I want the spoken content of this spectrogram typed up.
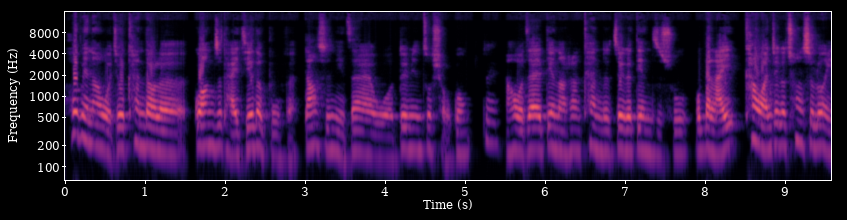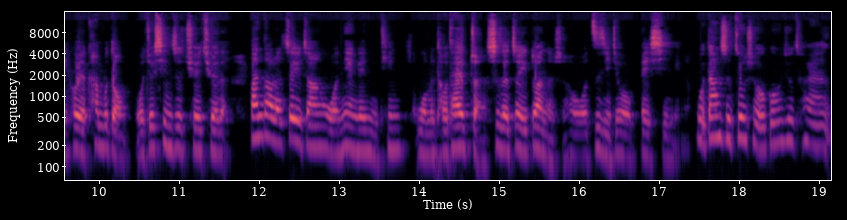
后面呢，我就看到了光之台阶的部分。当时你在我对面做手工，对，然后我在电脑上看着这个电子书。我本来看完这个《创世论》以后也看不懂，我就兴致缺缺的翻到了这一章，我念给你听。我们投胎转世的这一段的时候，我自己就被吸引了。我当时做手工就突然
